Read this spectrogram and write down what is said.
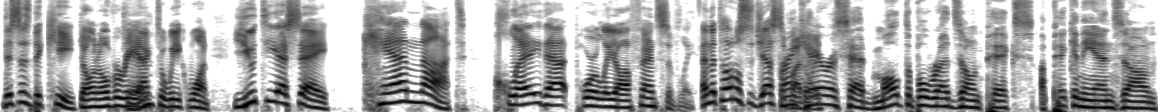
this is the key. Don't overreact Jim? to week 1. UTSA cannot play that poorly offensively. And the total suggested Frank by the way. Harris had multiple red zone picks, a pick in the end zone.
